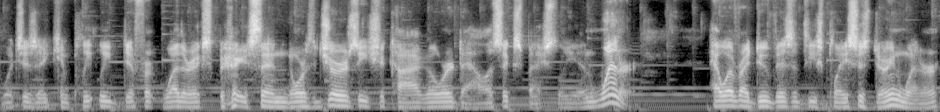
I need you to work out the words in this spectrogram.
which is a completely different weather experience than North Jersey, Chicago, or Dallas, especially in winter. However, I do visit these places during winter,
